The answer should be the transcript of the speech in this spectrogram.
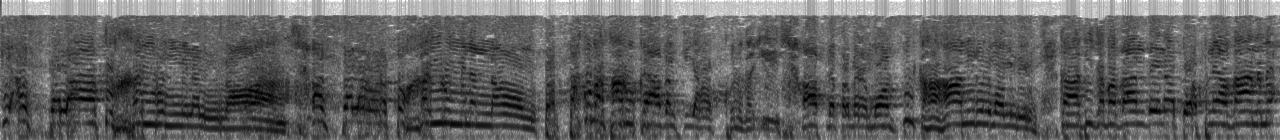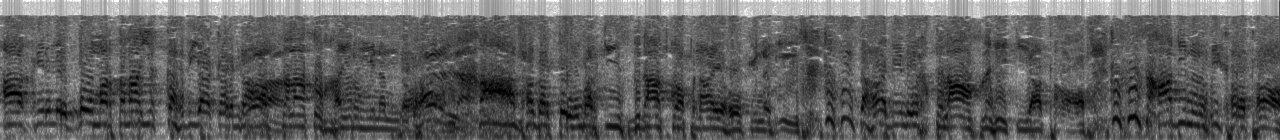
کہ اصلا تو خیر من النام اصلا تو خیر من النام تب تک عمر فاروق اعظم کی آنکھ کھل گئی۔ آپ نے فرمایا، مؤذن کہا ہاں امیر المومنین؟ کہا، ابھی جب اذان دینا تو اپنے اذان میں آخر میں دو مرتبہ یہ کہہ دیا کرنا اصلا تو خیر من النام آج حضرت عمر کی اس بدات کو اپنائے ہو کہ نہیں، کسی صحابی نے اختلاف نہیں کیا تھا، کسی صحابی نے نہیں کہا تھا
